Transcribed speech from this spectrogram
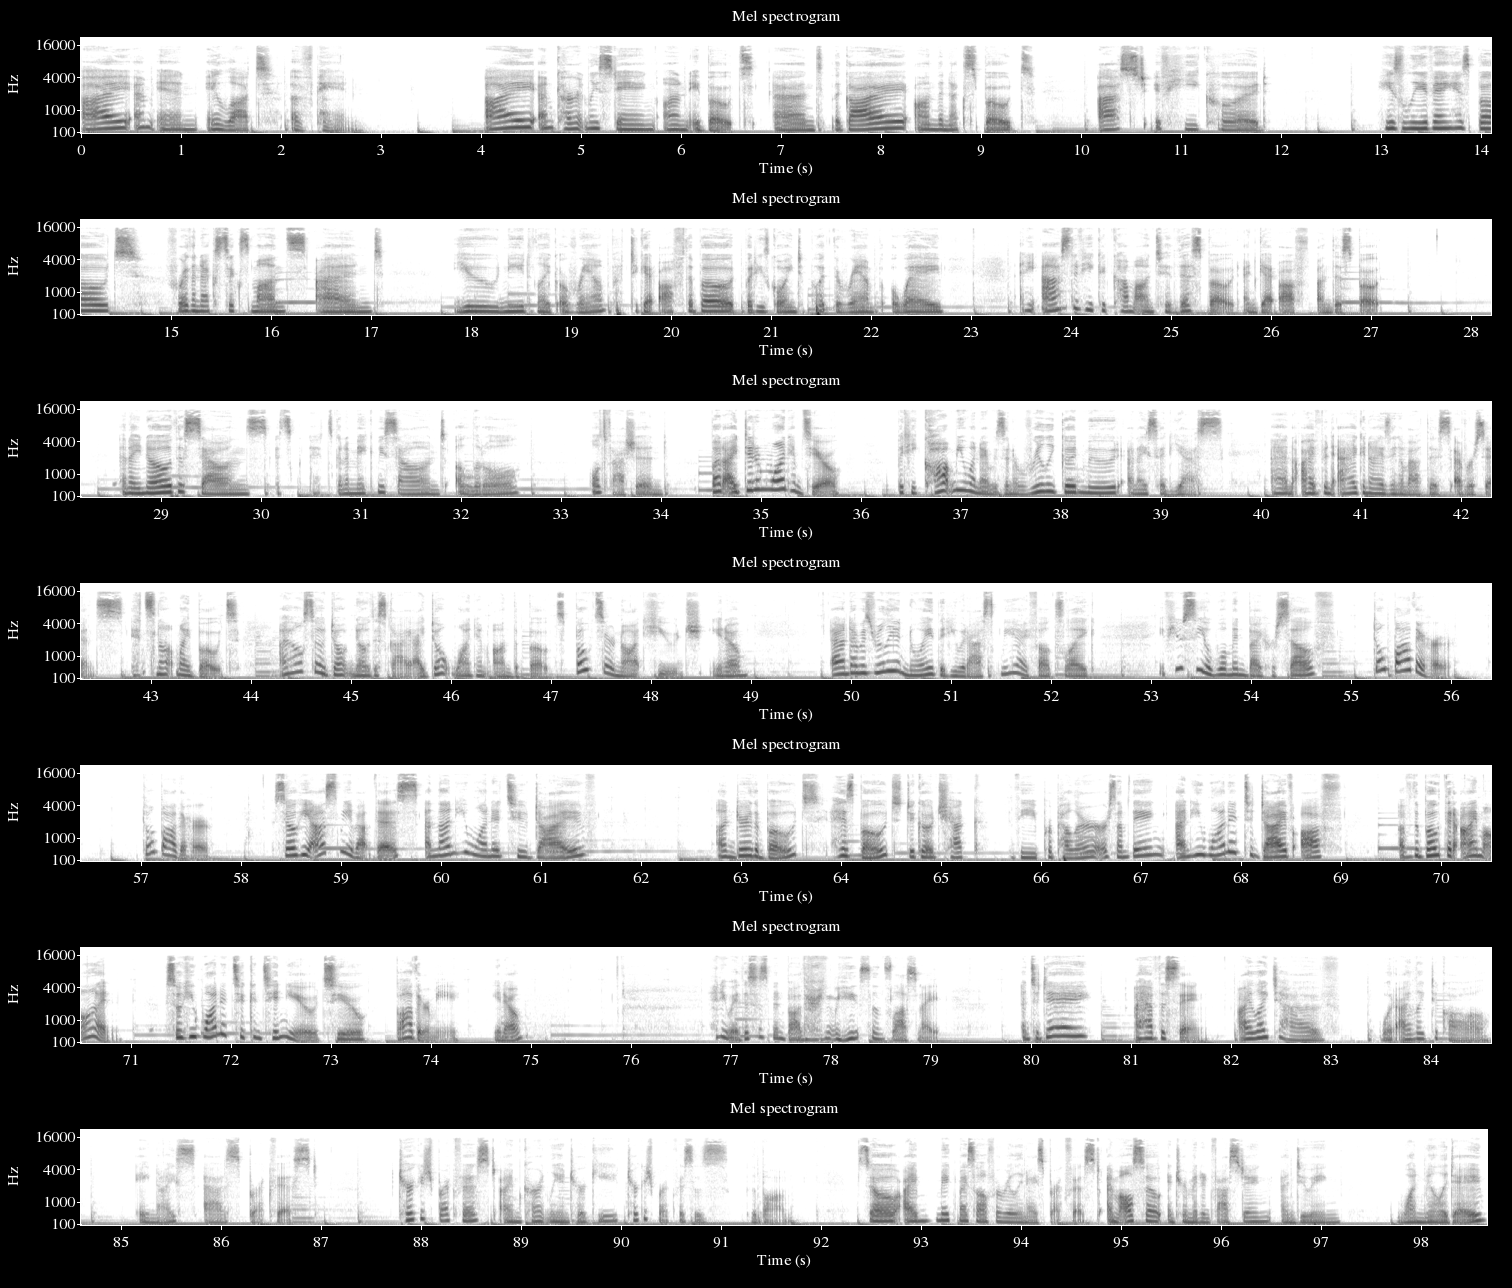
I am in a lot of pain. I am currently staying on a boat, and the guy on the next boat asked if he could. He's leaving his boat for the next six months, and you need like a ramp to get off the boat, but he's going to put the ramp away. And he asked if he could come onto this boat and get off on this boat. And I know this sounds it's it's going to make me sound a little old-fashioned, but I didn't want him to. But he caught me when I was in a really good mood and I said yes. And I've been agonizing about this ever since. It's not my boat. I also don't know this guy. I don't want him on the boats. Boats are not huge, you know? And I was really annoyed that he would ask me. I felt like if you see a woman by herself, don't bother her. Don't bother her. So he asked me about this, and then he wanted to dive under the boat, his boat, to go check the propeller or something, and he wanted to dive off of the boat that I'm on. So he wanted to continue to bother me, you know? Anyway, this has been bothering me since last night. And today, I have this thing. I like to have what I like to call a nice ass breakfast. Turkish breakfast, I'm currently in Turkey. Turkish breakfast is the bomb. So I make myself a really nice breakfast. I'm also intermittent fasting and doing one meal a day.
